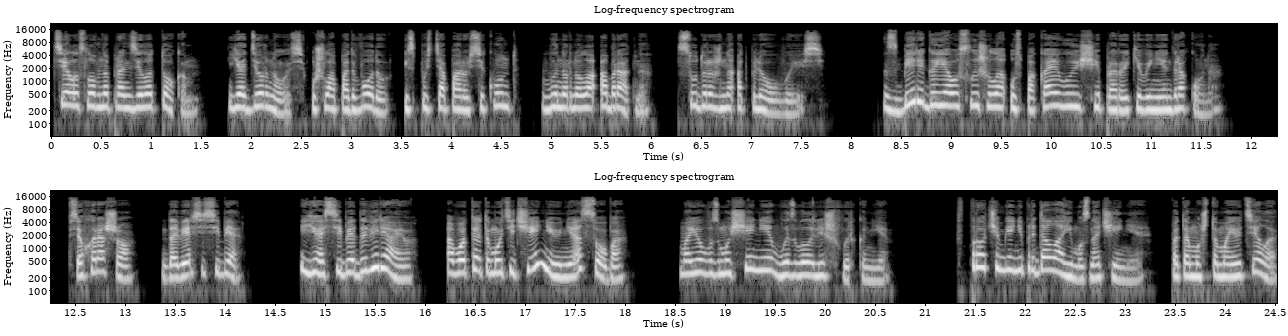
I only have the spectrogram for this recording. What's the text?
Тело словно пронзило током. Я дернулась, ушла под воду и спустя пару секунд вынырнула обратно, судорожно отплевываясь. С берега я услышала успокаивающее прорыкивание дракона. «Все хорошо, доверься себе». «Я себе доверяю, а вот этому течению не особо». Мое возмущение вызвало лишь фырканье. Впрочем, я не придала ему значения, потому что мое тело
